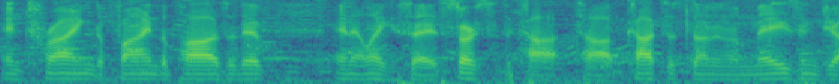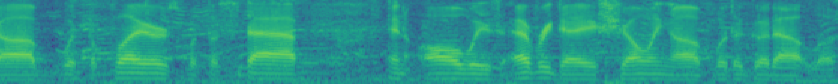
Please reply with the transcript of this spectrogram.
and trying to find the positive. And like I said, it starts at the top. Kotz has done an amazing job with the players, with the staff, and always every day showing up with a good outlook.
